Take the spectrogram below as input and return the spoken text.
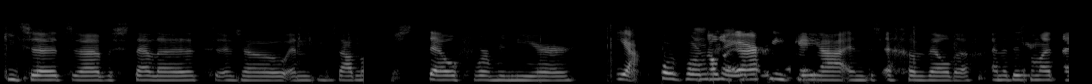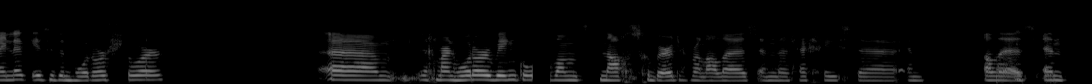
kies het, bestel het en zo. En er staat nog een bestelformulier. Ja, voor Het is allemaal erg Ikea en het is echt geweldig. En het is dan uiteindelijk is het een horrorstore. Um, zeg maar een horrorwinkel, want nachts gebeurt er van alles en er zijn geesten en alles. En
